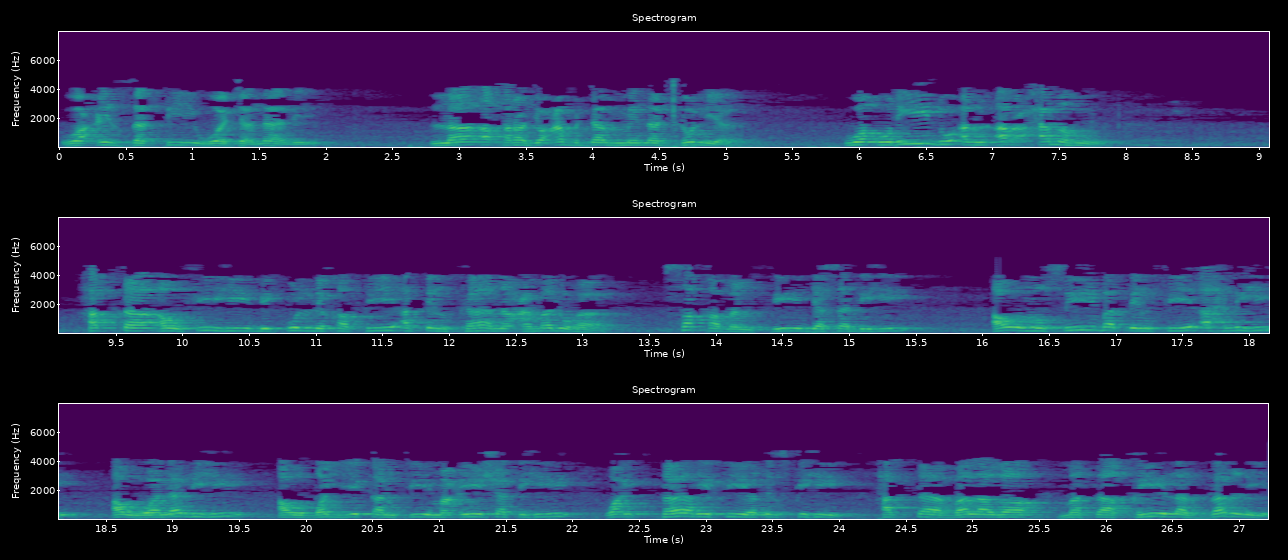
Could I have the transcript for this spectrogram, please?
Wa izzati wa jalali, La akhraju abdan minad dunya, Wa uridu an arhamahu, حتى أوفيه بكل خطيئة كان عملها سقما في جسده أو مصيبة في أهله أو ولده أو ضيقا في معيشته وإكتار في رزقه حتى بلغ مثاقيل الذر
